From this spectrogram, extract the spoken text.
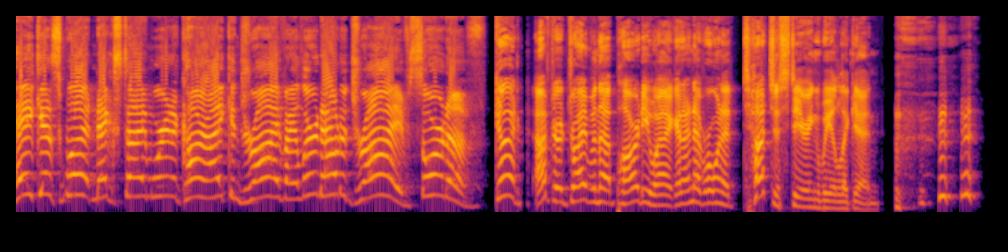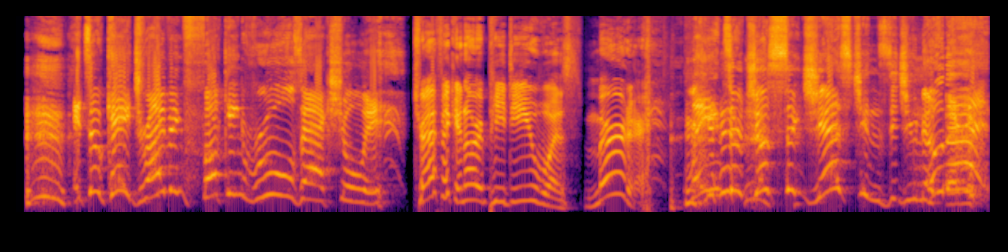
Hey, guess what? Next time we're in a car I can drive. I learned how to drive, sort of. Good. After driving that party wagon, I never want to touch a steering wheel again. It's okay. Driving fucking rules, actually. Traffic in RPD was murder. Lanes are just suggestions. Did you know that?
